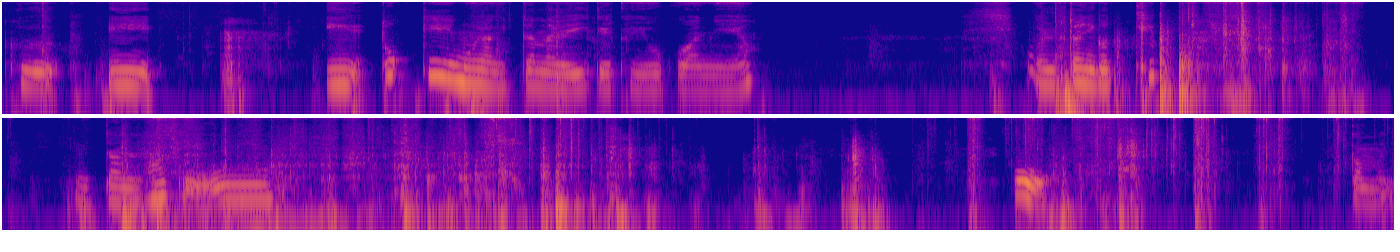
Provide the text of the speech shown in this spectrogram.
그 이 이 토끼 모양 있잖아요. 이게 그 요거 아니에요? 어, 일단 이거 킵 일단 하고 오 잠깐만요.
